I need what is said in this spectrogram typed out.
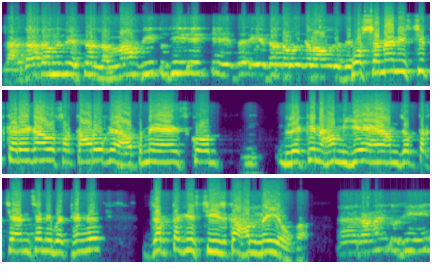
ਲੱਗਦਾ ਤੁਹਾਨੂੰ ਵੀ ਇਸ ਤਰ੍ਹਾਂ ਲੰਮਾ ਵੀ ਤੁਸੀਂ ਇਹ ਇਹ ਇਹ ਅੰਦੋਲਨ ਚਲਾਓਗੇ ਫਿਰ वो समय निश्चित करेगा वो सरकारों के हाथ में है इसको लेकिन हम ये है हम जब तक चैन से नहीं बैठेंगे जब तक इस चीज का हल नहीं होगा ਅਹ ਰਾਣਾ ਜੀ ਤੁਸੀਂ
